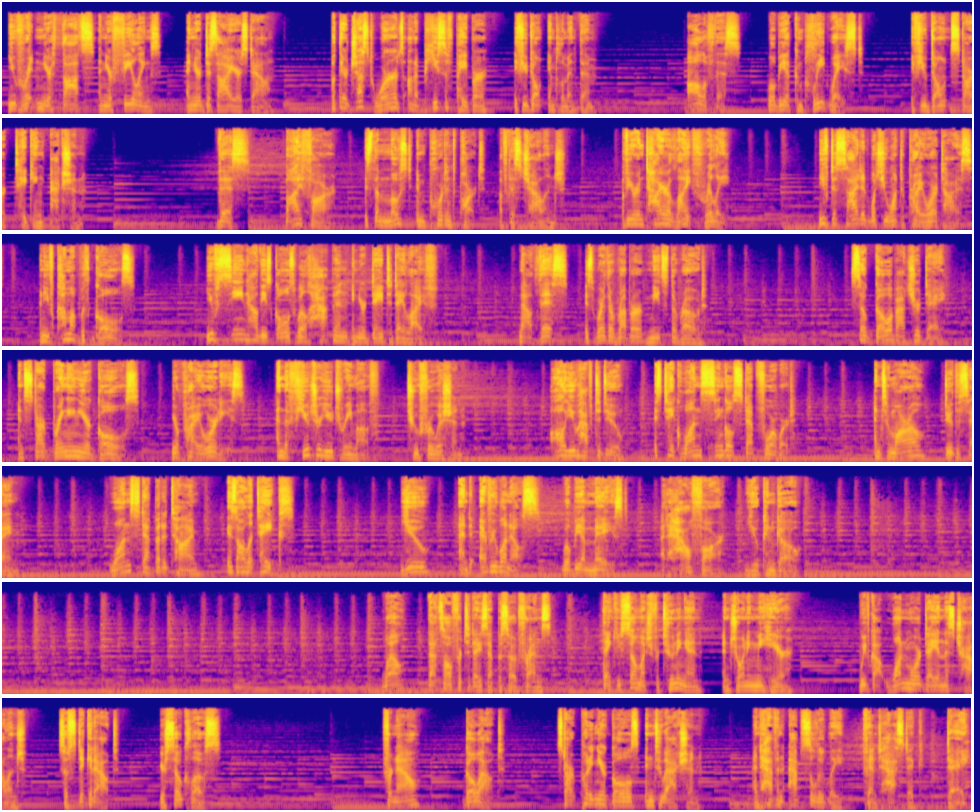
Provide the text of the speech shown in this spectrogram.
You've written your thoughts and your feelings and your desires down, but they're just words on a piece of paper if you don't implement them. All of this will be a complete waste if you don't start taking action. This, by far, is the most important part of this challenge. Of your entire life, really. You've decided what you want to prioritize, and you've come up with goals. You've seen how these goals will happen in your day to day life. Now, this is where the rubber meets the road. So go about your day and start bringing your goals, your priorities, and the future you dream of to fruition. All you have to do is take one single step forward. And tomorrow, do the same. One step at a time is all it takes. You and everyone else will be amazed at how far you can go. Well, that's all for today's episode, friends. Thank you so much for tuning in and joining me here. We've got one more day in this challenge, so stick it out. You're so close. For now, go out. Start putting your goals into action and have an absolutely fantastic day.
